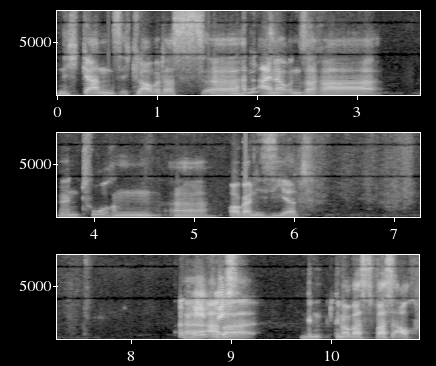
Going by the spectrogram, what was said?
Nicht ganz. Ich glaube, das äh, hat einer unserer Mentoren äh, organisiert. Okay, äh, aber genau, was, was auch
